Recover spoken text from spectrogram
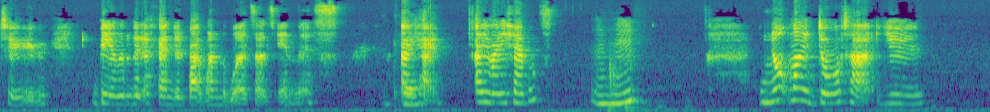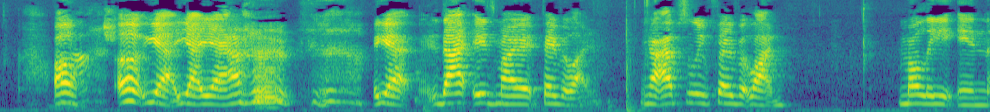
to be a little bit offended by one of the words that's in this. Okay. Are you ready, Shambles? Mm Mhm. Not my daughter, you. Oh. Oh yeah, yeah, yeah. yeah, that is my favorite line. My absolute favorite line. Molly in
